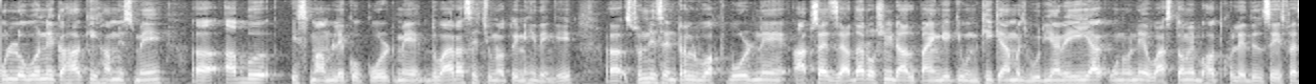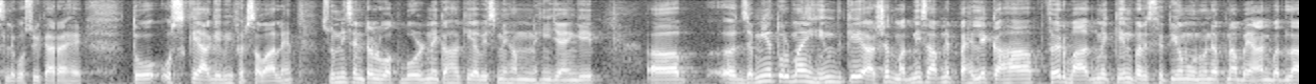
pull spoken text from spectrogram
उन लोगों ने कहा कि हम इसमें अब इस मामले को कोर्ट में दोबारा से चुनौती नहीं देंगे। सुन्नी सेंट्रल वक्फ बोर्ड ने आप शायद ज़्यादा रोशनी डाल पाएँगे कि उनकी क्या मजबूरियाँ रही या उन्होंने वास्तव में बहुत खुले दिल से इस फैसले को स्वीकारा है। तो उसके आगे भी फिर सवाल हैं। सुन्नी सेंट्रल वक्फ बोर्ड ने कहा कि अब इसमें हम नहीं जाएँगे। जमीयत हिंद के अरशद मदनी साहब ने पहले कहा फिर बाद में किन परिस्थितियों में उन्होंने अपना बयान बदला?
